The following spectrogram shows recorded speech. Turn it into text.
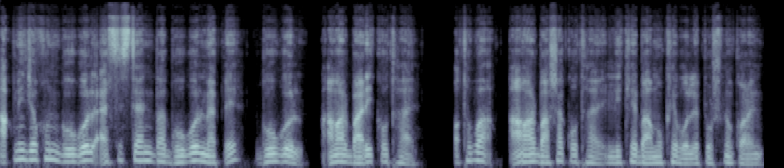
আপনি যখন গুগল অ্যাসিস্ট্যান্ট বা গুগল ম্যাপে, গুগল, আমার বাড়ি কোথায়? অথবা, আমার বাসা কোথায়? লিখে বা মুখে বলে প্রশ্ন করেন,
